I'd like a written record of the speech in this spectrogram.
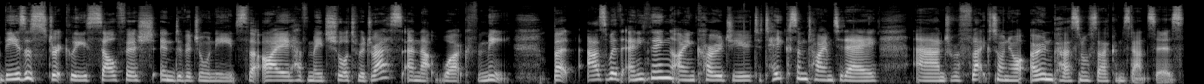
these are strictly selfish individual needs that I have made sure to address and that work for me. But as with anything, I encourage you to take some time today and reflect on your own personal circumstances.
